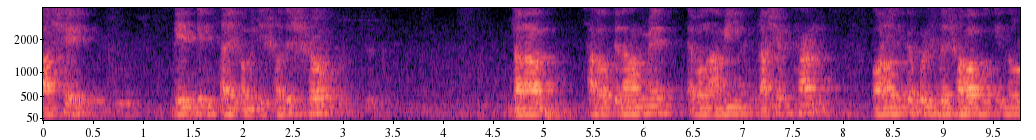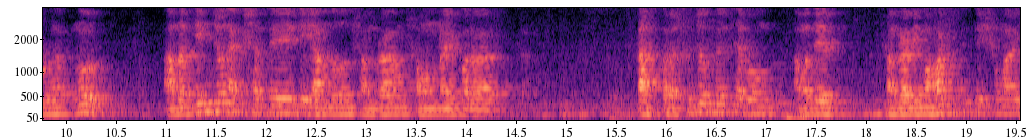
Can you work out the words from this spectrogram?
পাশে বিএনপির স্থায়ী কমিটির সদস্য জনাব সালাউদ্দিন আহমেদ এবং আমি রাশেদ খান, গণ অধিকার পরিষদের সভাপতি নুরুল হক নূর। আমরা তিনজন একসাথে এই আন্দোলন, সংগ্রাম, সমন্বয় করার কাজ করার সুযোগ হয়েছে এবং আমাদের সংগ্রামী মহাসচিবের সময়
